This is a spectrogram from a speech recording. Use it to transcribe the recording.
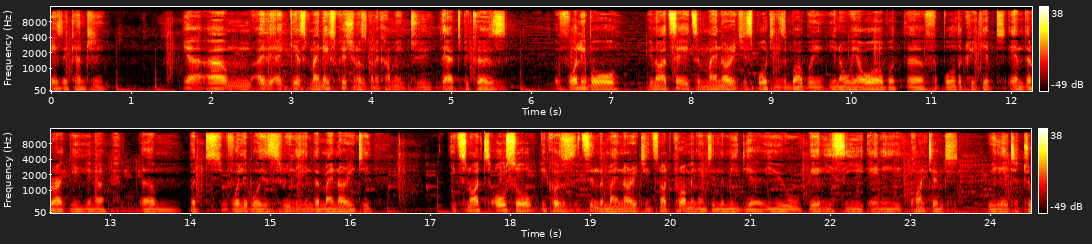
as a country. Yeah, um, I, I guess my next question was going to come into that because volleyball, you know, I'd say it's a minority sport in Zimbabwe. You know, we are all about the football, the cricket, and the rugby, you know, um, but volleyball is really in the minority. It's not also because it's in the minority, it's not prominent in the media. You barely see any content related to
